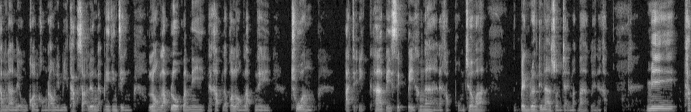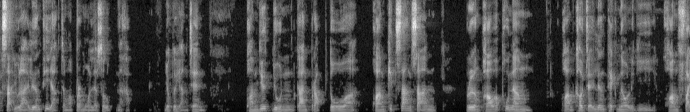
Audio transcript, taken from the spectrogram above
ทำงานในองค์กรของเราเนี่ยมีทักษะเรื่องแบบนี้จริง ๆ รองรับโลกวันนี้นะครับ แล้วก็รองรับในช่วงอาจจะอีก 5 ปี 10 ปีข้างหน้านะครับ ผมเชื่อว่าเป็นเรื่องที่น่าสนใจมากๆเลยนะครับ มีทักษะอยู่หลายเรื่องที่อยากจะมาประมวลแล้วสรุปนะครับ ยกตัวอย่างเช่น ความยืดหยุ่นการปรับตัว ความคิดสร้างสารรค์ เรื่องภาวะผู้นำ ความเข้าใจเรื่องเทคโนโลยี ความใฝ่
